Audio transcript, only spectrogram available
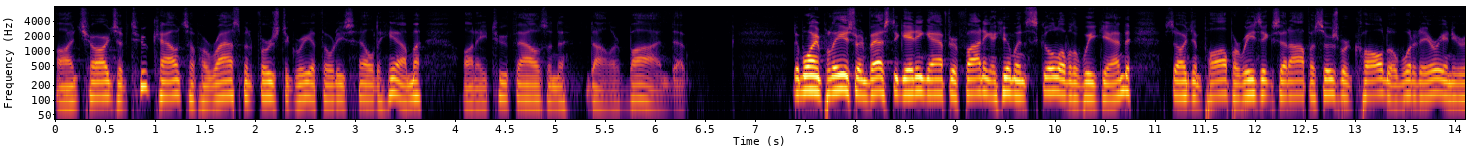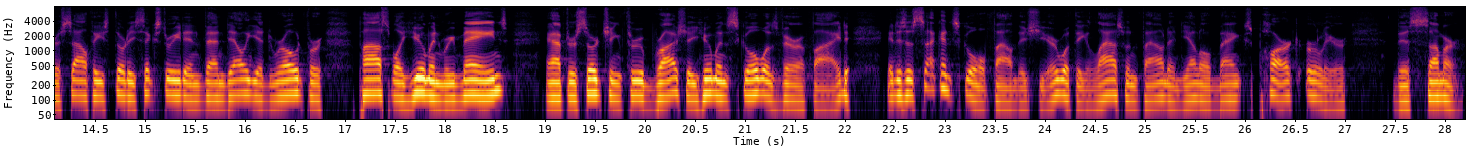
on charge of two counts of harassment first degree. Authorities held him on a $2,000 bond. Des Moines police are investigating after finding a human skull over the weekend. Sergeant Paul Parizek said officers were called to a wooded area near Southeast 36th Street and Vandalia Road for possible human remains. After searching through brush, a human skull was verified. It is a second skull found this year, with the last one found in Yellow Banks Park earlier this summer.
